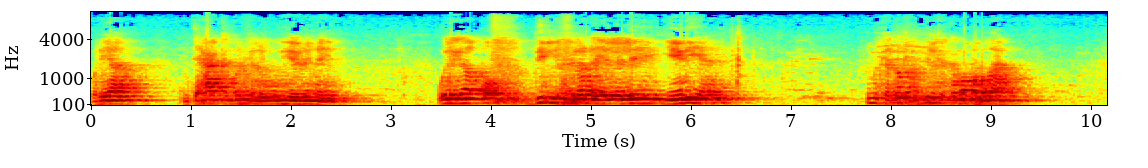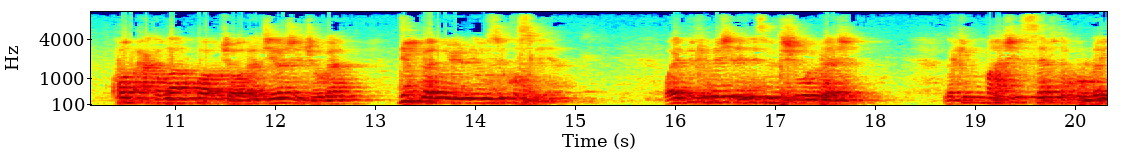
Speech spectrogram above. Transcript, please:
Waryaa imtixaanka marka lagu yeedhinayo weligaa qof dil filanaya laleeya yeedhiya iminka dadku dilka kama badlaan. Kuwa maxakabdaan kuwa jooga jilasha jooga dil baa loo yeedhinaya u si qoslaya waayo dilka meesha bilaasha laakiin bahashii seefta kullay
